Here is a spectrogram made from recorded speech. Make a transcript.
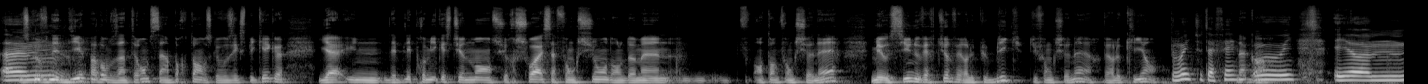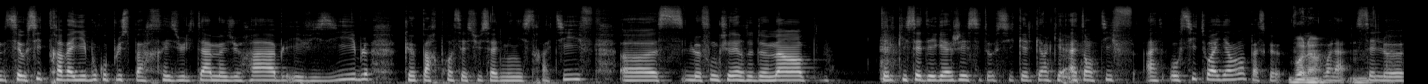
Ce que vous Euh, venez de dire, pardon de vous interrompre, c'est important parce que vous expliquez qu'il y a une, des, premiers questionnements sur soi et sa fonction dans le domaine euh, en tant que fonctionnaire, mais aussi une ouverture vers le public du fonctionnaire, vers le client. Oui, tout à fait. D'accord. Oui, oui. Et euh, c'est aussi de travailler beaucoup plus par résultats mesurables et visibles que par processus administratif. Euh, le fonctionnaire de demain, tel qu'il s'est dégagé, c'est aussi quelqu'un qui est attentif à- aux citoyens parce que Voilà. Voilà, c'est le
